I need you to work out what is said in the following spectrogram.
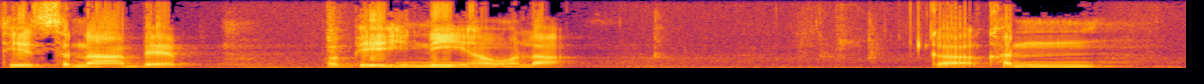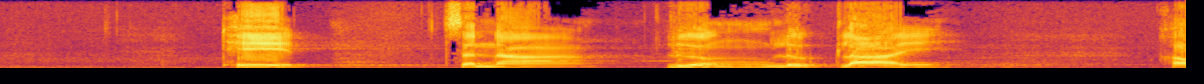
เทศนาแบบประเพณีเฮาละ ก็คันเทศสนา เรื่องเลือกหลาย เขา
